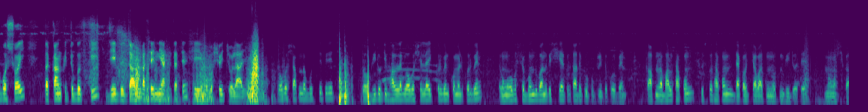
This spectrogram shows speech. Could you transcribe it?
অবশ্যই তার কাঙ্ক্ষিত ব্যক্তি যে যার কাছে নিয়ে আসতে চাচ্ছেন, সে অবশ্যই চলে আসবে। তো অবশ্যই আপনারা বুঝতে পেরেছেন। তো ভিডিওটি ভালো লাগলে অবশ্যই লাইক করবেন, কমেন্ট করবেন এবং অবশ্যই বন্ধু বান্ধবকে শেয়ার করে তাদেরকে উপকৃত করবেন। তো আপনারা ভালো থাকুন, সুস্থ থাকুন। দেখা হচ্ছে আবার কোনো নতুন ভিডিওতে। নমস্কার।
